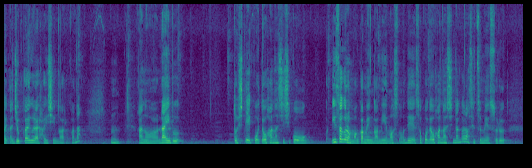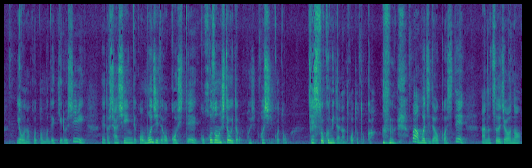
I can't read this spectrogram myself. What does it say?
えたら10回ぐらい配信があるかな。うん。あのライブとしてこういったお話しこうインスタグラムは画面が見えますのでそこでお話しながら説明するようなこともできるし、えー、と写真でこう文字で起こしてこう保存しておいてほしいこと。鉄則みたいなこととか。は文字で起こしてあの通常の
